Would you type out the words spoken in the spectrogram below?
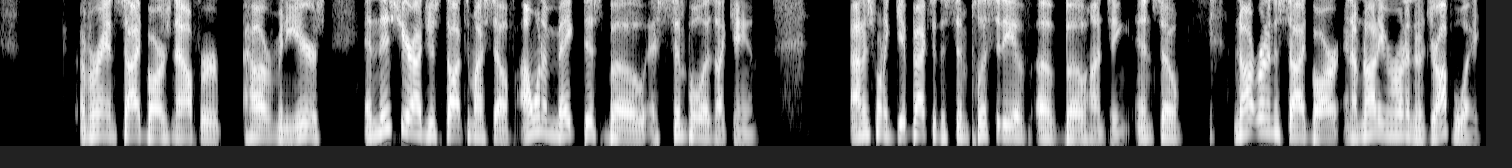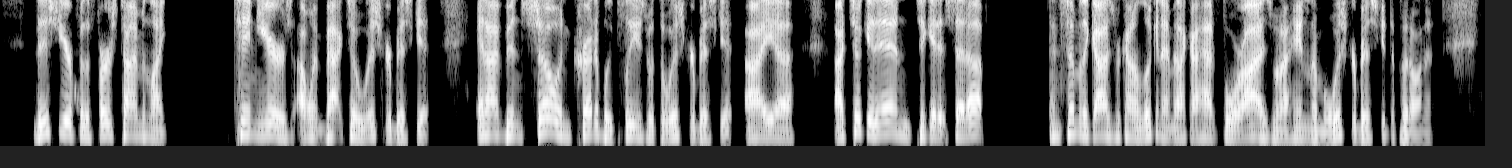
I've ran sidebars now for however many years. And this year I just thought to myself, I want to make this bow as simple as I can. I just want to get back to the simplicity of, of bow hunting. And so I'm not running a sidebar and I'm not even running a drop away. This year, for the first time in like 10 years, I went back to a whisker biscuit and I've been so incredibly pleased with the whisker biscuit. I, uh, I took it in to get it set up and some of the guys were kind of looking at me like I had four eyes when I handed them a whisker biscuit to put on it.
